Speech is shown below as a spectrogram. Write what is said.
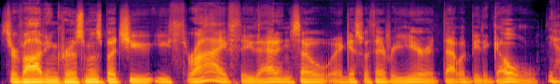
surviving christmas but you you thrive through that and so i guess with every year that would be the goal Yeah.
